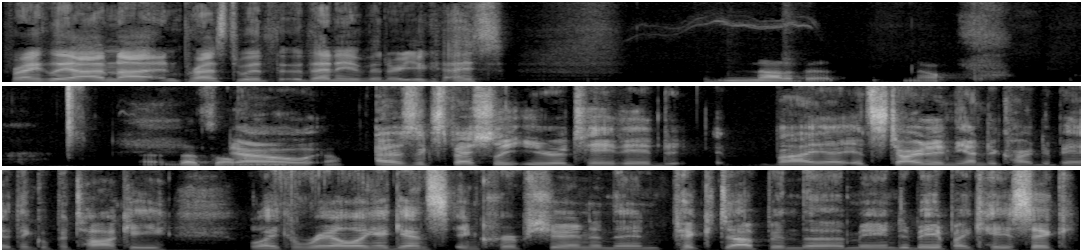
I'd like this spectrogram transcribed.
frankly, I'm not impressed with with any of it. Are you guys? Not a bit. No. Uh, That's all. I No, know. I was especially irritated by uh, it started in the undercard debate. I think with Pataki like railing against encryption, and then picked up in the main debate by Kasich.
